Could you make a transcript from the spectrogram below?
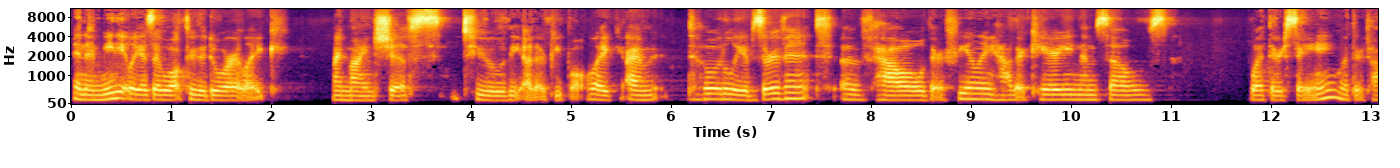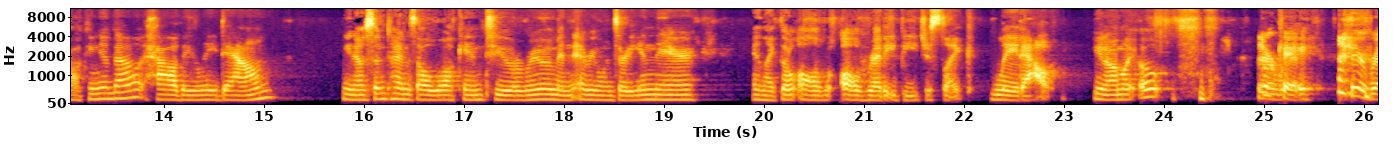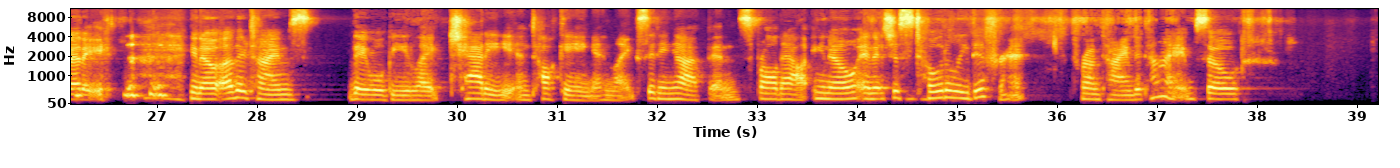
And immediately as I walk through the door, like my mind shifts to the other people. Like I'm totally observant of how they're feeling, how they're carrying themselves, what they're saying, what they're talking about, how they lay down. You know, sometimes I'll walk into a room and everyone's already in there and like they'll all already be just like laid out. You know, I'm like, oh, they're okay, they're ready. you know, other times they will be like chatty and talking and like sitting up and sprawled out, you know, and it's just totally different from time to time. So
